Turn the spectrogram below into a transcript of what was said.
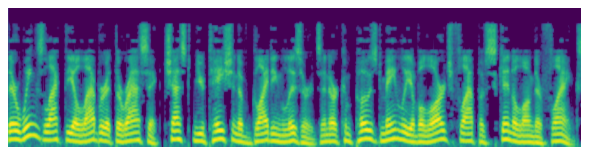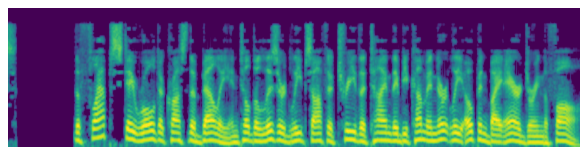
Their wings lack the elaborate thoracic chest mutation of gliding lizards and are composed mainly of a large flap of skin along their flanks. The flaps stay rolled across the belly until the lizard leaps off a tree the time they become inertly opened by air during the fall.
